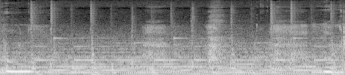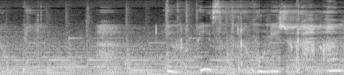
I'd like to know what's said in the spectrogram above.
penghuni. Ya Rabbi, Ya Rabbi istana sudah am.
